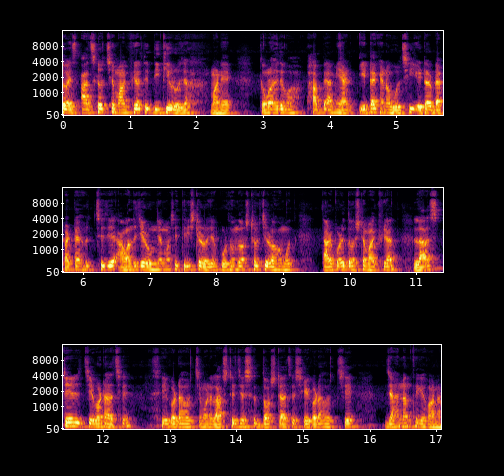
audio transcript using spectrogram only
তো আজকে হচ্ছে মাঘ ফিরাতের দ্বিতীয় রোজা। মানে তোমরা হয়তো ভাববে, আমি আর এটা কেন বলছি? এটার ব্যাপারটা হচ্ছে যে, আমাদের যে রমজান মাসে তিরিশটা রোজা, প্রথম দশটা হচ্ছে রহমত, তারপরে দশটা মাঘ ফিরাত লাস্টের যে কটা আছে, সেই কটা হচ্ছে মানে লাস্টের যে দশটা আছে সে কটা হচ্ছে জাহান্নাম থেকে পানা।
